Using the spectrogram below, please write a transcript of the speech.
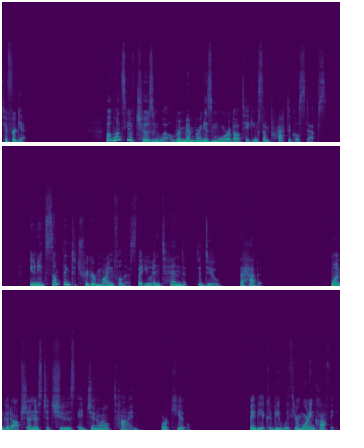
to forget. But once you have chosen well, remembering is more about taking some practical steps. You need something to trigger mindfulness that you intend to do the habit. One good option is to choose a general time or cue. Maybe it could be with your morning coffee,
